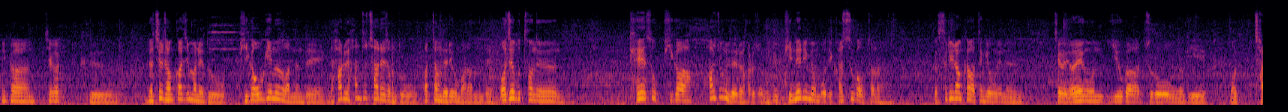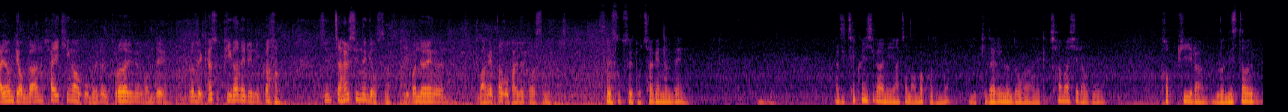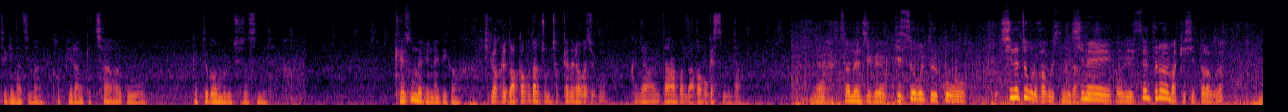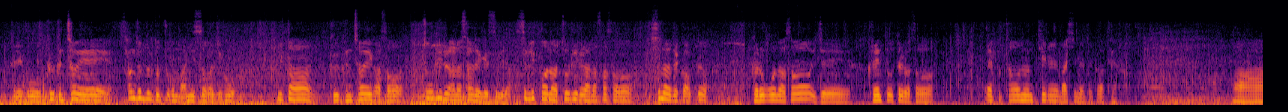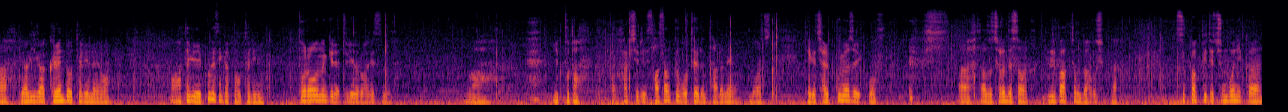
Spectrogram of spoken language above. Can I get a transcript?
그러니까 제가 그 며칠 전까지만 해도 비가 오기는 왔는데 그냥 하루에 한두 차례 정도 바짝 내리고 말았는데 어제부터는 계속 비가 하루 종일 내려요, 하루 종일. 비 내리면 뭐 어디 갈 수가 없잖아요. 그러니까 스리랑카 같은 경우에는 제가 여행 온 이유가 주로 여기 뭐 자연 경관, 하이킹하고 뭐 이런 데 돌아다니는 건데 그런데 계속 비가 내리니까 진짜 할 수 있는 게 없어요. 이번 여행은 망했다고 봐야 될 것 같습니다. 새 숙소에 도착했는데 음, 아직 체크인 시간이 한참 남았거든요. 근데 기다리는 동안 이렇게 차 마시라고 커피랑 물론 인스턴트긴 하지만 커피랑 이렇게 차하고 이렇게 뜨거운 물을 주셨습니다. 계속 내리네 비가. 비가 그래도 아까보다 좀 적게 내려가지고 그냥 일단 한번 나가 보겠습니다. 네, 저는 지금 빗속을 뚫고 시내 쪽으로 가고 있습니다. 시내 거기 센트럴 마켓이 있더라고요. 그리고 그 근처에 상점들도 조금 많이 있어가지고 일단 그 근처에 가서 쪼리를 하나 사야 되겠습니다. 슬리퍼나 쪼리를 하나 사서 신어야 될 것 같고요. 그러고 나서 이제 그랜트 호텔 가서 애프터눈 티를 마시면 될 것 같아요. 아 여기가 그랜드 호텔이네요. 와 되게 예쁘게 생겼다 호텔이. 돌아오는 길에 들리도록 하겠습니다. 와 이쁘다. 확실히 4성급 호텔은 다르네요. 뭐가 되게 잘 꾸며져 있고. 아 나도 저런 데서 1박 정도 하고 싶다. 숙박비 대충 보니까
